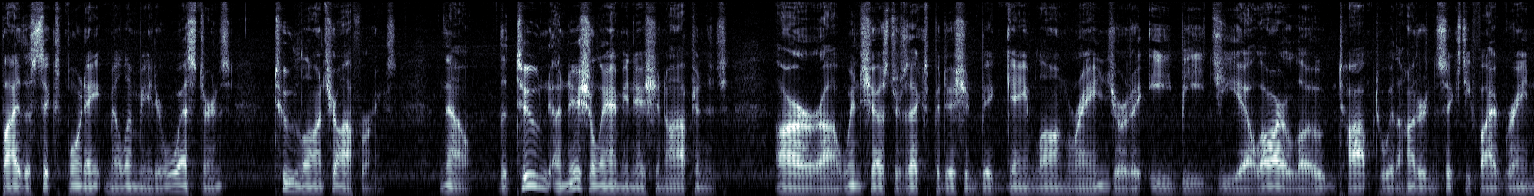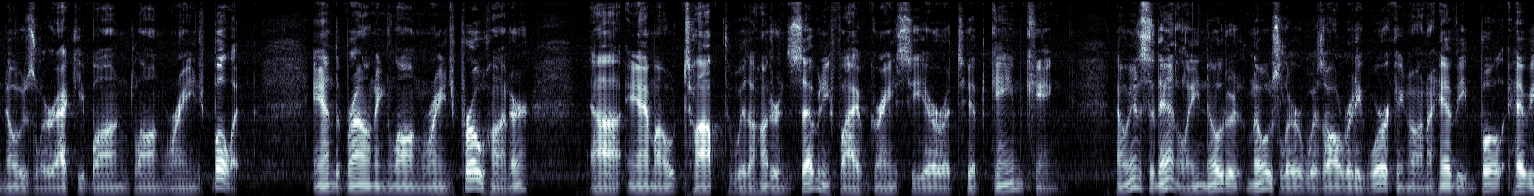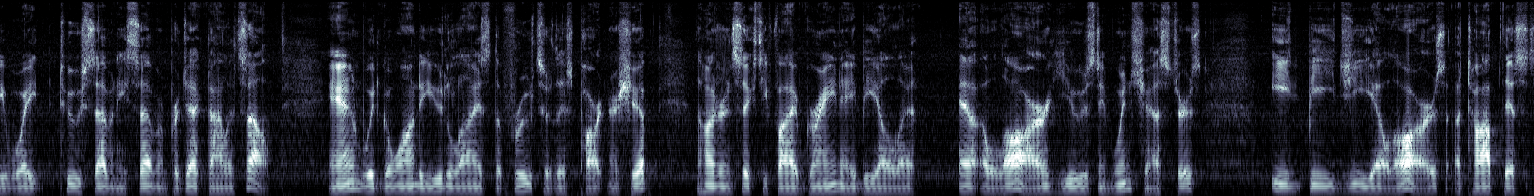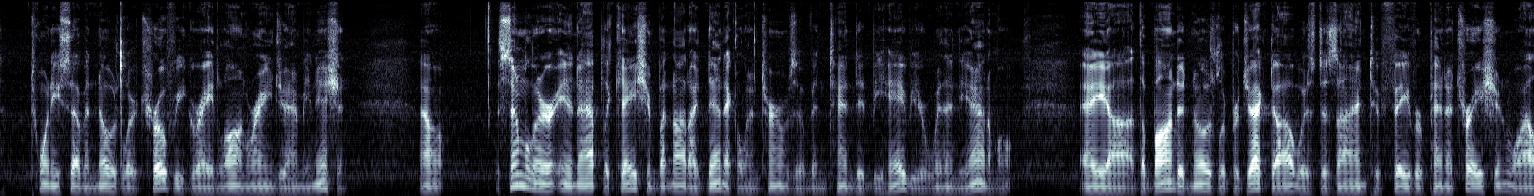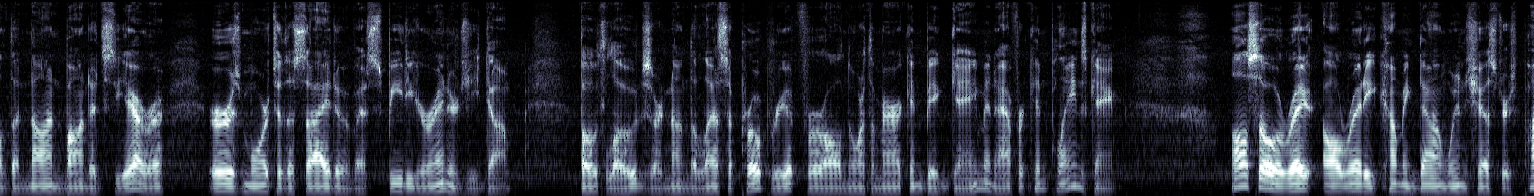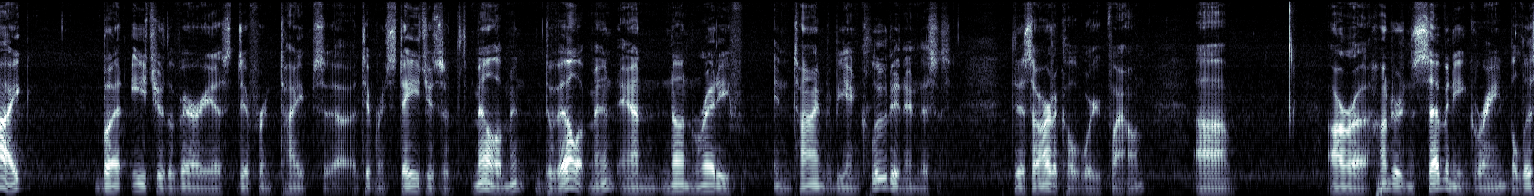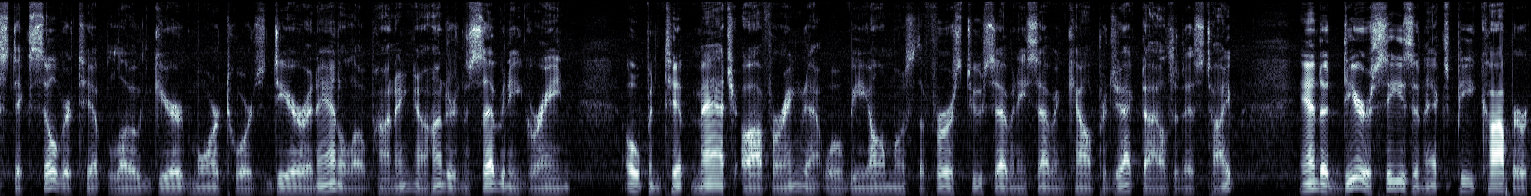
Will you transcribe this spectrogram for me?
by the 6.8 millimeter Westerns two launch offerings. Now, the two initial ammunition options are uh, Winchester's Expedition Big Game Long Range, or the EBGLR load, topped with 165 grain Nosler AccuBond Long Range bullet, and the Browning Long Range Pro Hunter uh, ammo topped with 175 grain Sierra tipped Game King. Now, incidentally, Nosler was already working on a heavy bull- heavyweight 277 projectile itself, and would go on to utilize the fruits of this partnership the 165 grain ABLR used in Winchester's EBGLRs atop this 27 Nosler trophy grade long range ammunition. Now, similar in application but not identical in terms of intended behavior within the animal. A, uh, the bonded Nosler projectile was designed to favor penetration, while the non bonded Sierra errs more to the side of a speedier energy dump. Both loads are nonetheless appropriate for all North American big game and African plains game. Also, already coming down Winchester's pike, but each of the various different types, uh, different stages of development, and none ready in time to be included in this this article we found. Uh, our 170 grain ballistic silver tip load geared more towards deer and antelope hunting, a 170 grain open tip match offering that will be almost the first 277 cal projectiles of this type, and a deer season XP copper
